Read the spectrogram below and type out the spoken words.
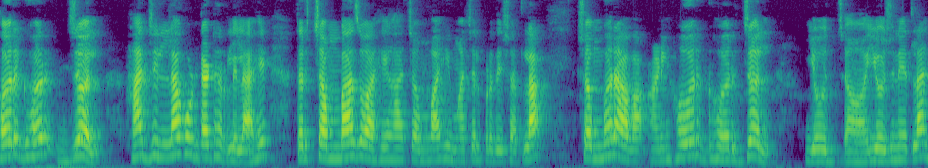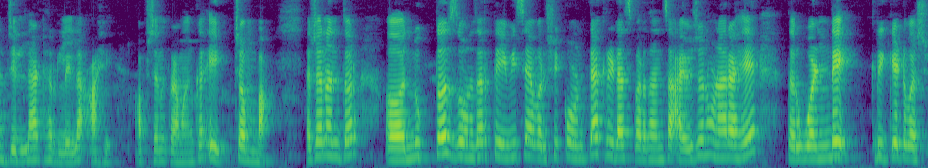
हर घर जल हा जिल्हा कोणता ठरलेला आहे? तर चंबा जो आहे हा चंबा हिमाचल प्रदेशातला शंभरावा आणि हर घर जल योज योजनेतला जिल्हा ठरलेला आहे. ऑप्शन क्रमांक एक चंबा. त्याच्यानंतर नुकतंच दोन हजार तेवीस या वर्षी कोणत्या क्रीडा स्पर्धांचं आयोजन होणार आहे? तर वन डे क्रिकेट वश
